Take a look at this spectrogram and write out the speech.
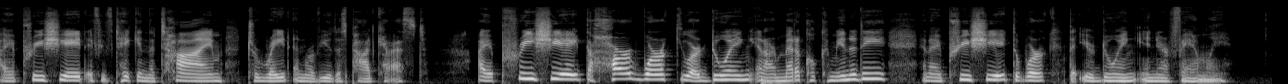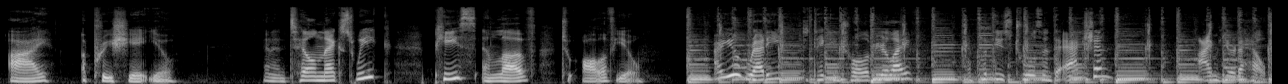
I appreciate if you've taken the time to rate and review this podcast. I appreciate the hard work you are doing in our medical community, and I appreciate the work that you're doing in your family. I appreciate you. And until next week, peace and love to all of you. Are you ready to take control of your life and put these tools into action? I'm here to help.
